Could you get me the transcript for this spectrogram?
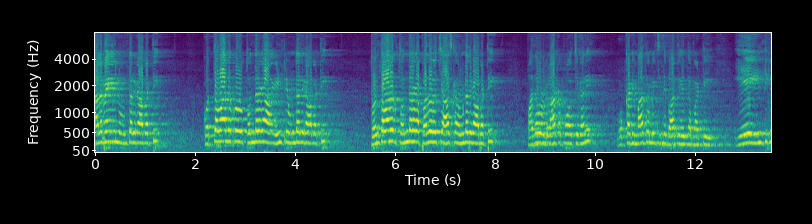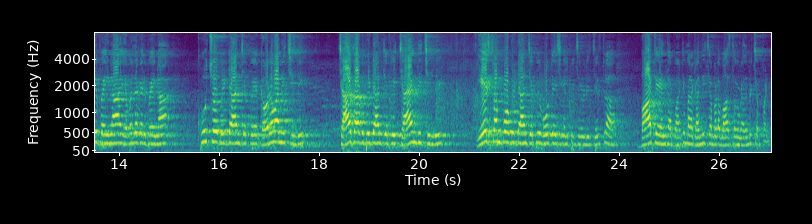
నలభై ఏళ్ళు ఉంటారు కాబట్టి కొత్త వాళ్ళకు తొందరగా ఎంట్రీ ఉండదు కాబట్టి తొంత వాళ్ళకు తొందరగా పదవులు వచ్చే ఆస్కారం ఉండదు కాబట్టి పదవులు రాకపోవచ్చు కానీ ఒక్కటి మాత్రం ఇచ్చింది భారతీయ జనతా పార్టీ. ఏ ఇంటికి పైన ఎవరి దగ్గర పోయినా కూర్చో బిడ్డ అని చెప్పే గౌరవాన్ని ఇచ్చింది. ఛాయ్ తాగు బిడ్డ అని చెప్పి ఛాయని ఇచ్చింది ఏ స్తంభో బిడ్డ అని చెప్పి ఓటేసి గెలిపించిన చరిత్ర భారతీయ జనతా పార్టీ మనకు అందించబడ వాస్తవం కదా మీరు చెప్పండి.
